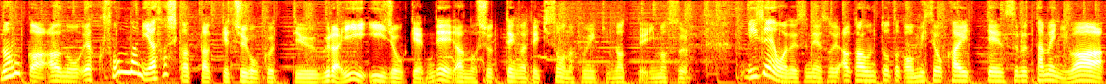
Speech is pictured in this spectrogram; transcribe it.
なんか、あの、いや、そんなに優しかったっけ、中国っていうぐらいいい条件で、あの、出店ができそうな雰囲気になっています。以前はですね、そういうアカウントとかお店を開店するためには、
